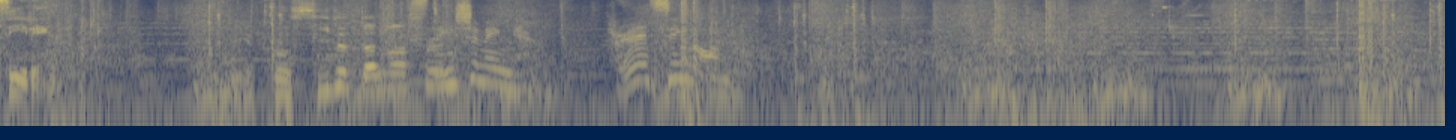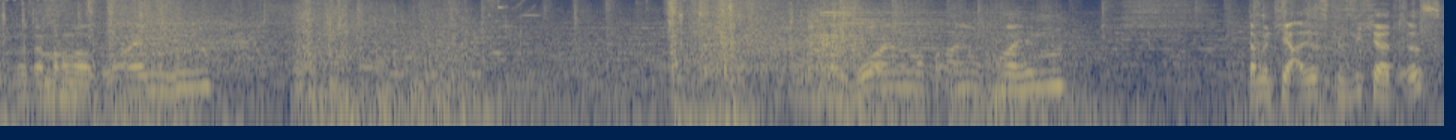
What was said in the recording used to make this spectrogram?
Proceeding. Ihr proceedet dann mal schön. Stationing. Pressing on. So, dann machen wir so einen hin. Dann machen wir so einen noch, einen noch mal hin. Damit hier alles gesichert ist.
